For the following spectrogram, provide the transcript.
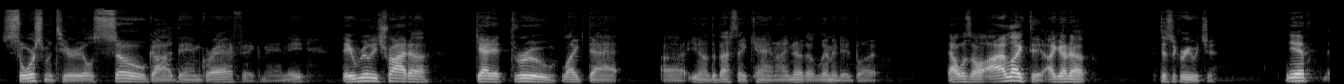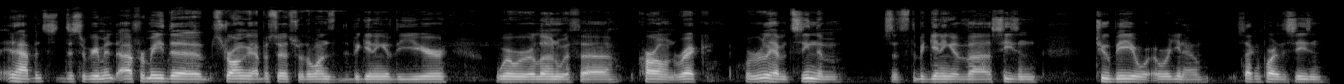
source material is so goddamn graphic, man. They they really try to get it through like that. Uh, you know, the best they can. I know they're limited, but that was all. I liked it. I gotta disagree with you. Yep, it happens. Disagreement. Uh, for me, the strong episodes were the ones at the beginning of the year where we were alone with uh, Carl and Rick. We really haven't seen them since the beginning of uh, season 2B or, or, you know, second part of the season.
